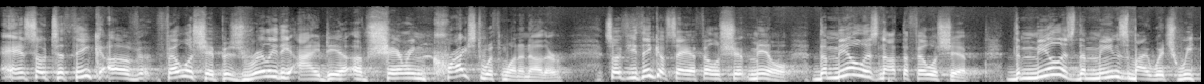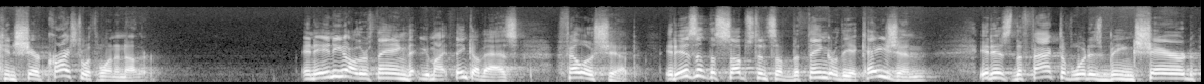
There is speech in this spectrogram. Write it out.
And so to think of fellowship is really the idea of sharing Christ with one another. So if you think of, say, a fellowship meal, the meal is not the fellowship. The meal is the means by which we can share Christ with one another. And any other thing that you might think of as fellowship. It isn't the substance of the thing or the occasion. It is the fact of what is being shared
